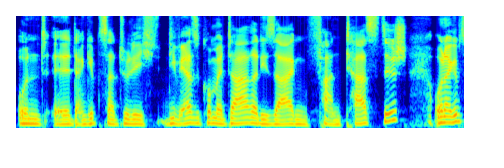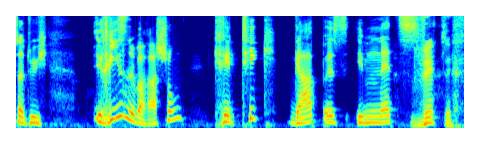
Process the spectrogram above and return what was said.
Und äh, dann gibt's natürlich diverse Kommentare, die sagen, fantastisch. Und dann gibt's natürlich Riesenüberraschung. Kritik gab es im Netz. Wirklich.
